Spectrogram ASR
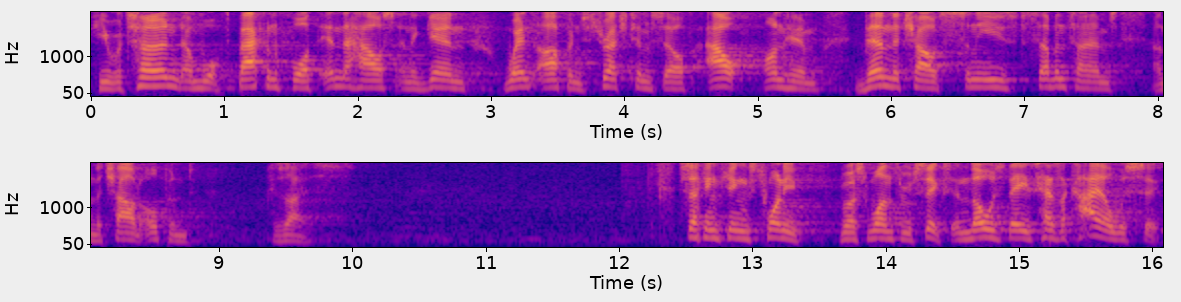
He returned and walked back and forth in the house, and again went up and stretched himself out on him. Then the child sneezed seven times, and the child opened his eyes. 2 Kings 20 verse 1 through 6. In those days, Hezekiah was sick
